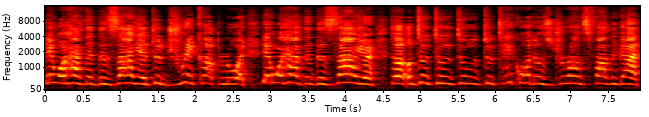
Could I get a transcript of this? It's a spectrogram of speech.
They will have the desire to drink up, Lord. They will have the desire to, to, to, to, to take all those drugs, Father God.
